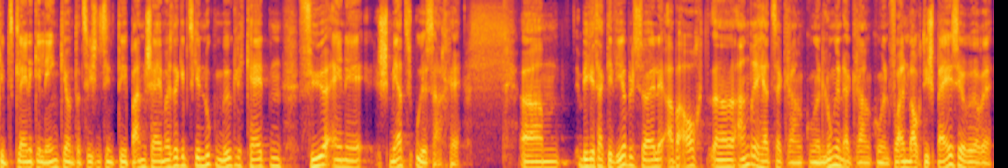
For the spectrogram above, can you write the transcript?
gibt es kleine Gelenke und dazwischen sind die Bandscheiben. Also da gibt es genug Möglichkeiten für eine Schmerzursache. Ähm, wie gesagt, die Wirbelsäule, aber auch äh, andere Herzerkrankungen, Lungenerkrankungen, vor allem auch die Speiseröhre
